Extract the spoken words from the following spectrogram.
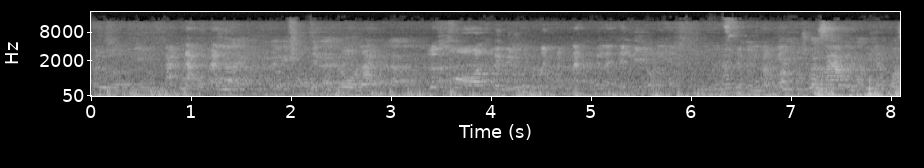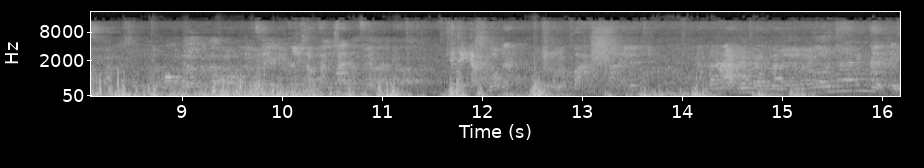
เหนักหนักกันเจ็ดโลนะแล้วคอนเลยไม่รู้ ให้กลับรถอะเป็บาายเลมเป็นแน้นยหน้าเป็นเด็นึ่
